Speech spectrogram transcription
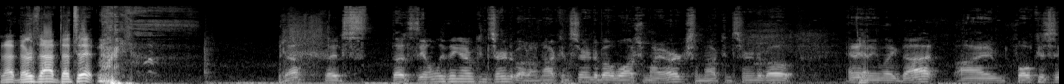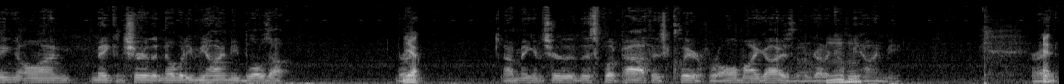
That there's that. That's it. Yeah, that's that's the only thing I'm concerned about. I'm not concerned about watching my arcs. I'm not concerned about anything like that. I'm focusing on making sure that nobody behind me blows up. Right? Yep. I'm making sure that this footpath is clear for all my guys that have got to come mm-hmm. behind me. Right.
